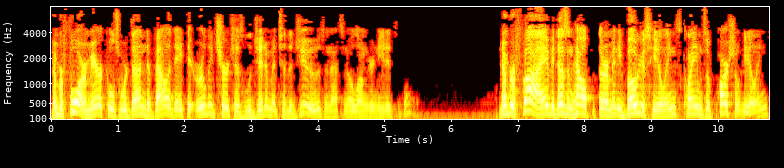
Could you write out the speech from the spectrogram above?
Number four, miracles were done to validate the early church as legitimate to the Jews, and that's no longer needed today. Number five, it doesn't help that there are many bogus healings, claims of partial healings,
